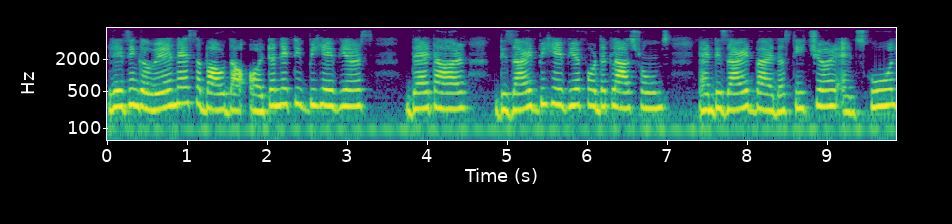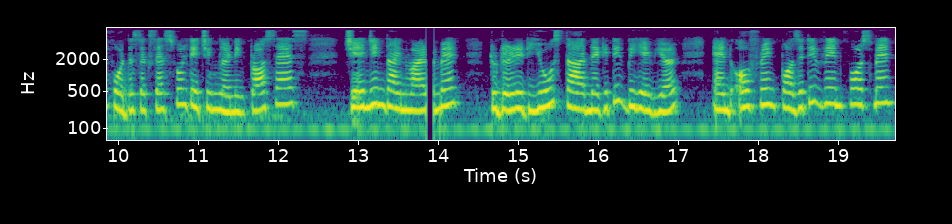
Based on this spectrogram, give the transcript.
raising awareness about the alternative behaviors that are desired behavior for the classrooms and desired by the teacher and school for the successful teaching learning process, changing the environment to reduce the negative behavior and offering positive reinforcement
